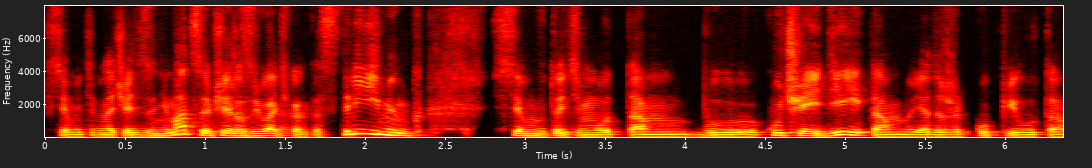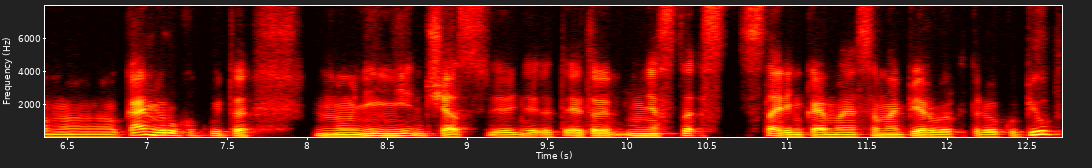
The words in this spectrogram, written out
всем этим начать заниматься, вообще развивать как-то стриминг, всем вот этим вот там было куча идей, там я даже купил там э, камеру какую-то, ну, не, не, сейчас, э, это, это у меня старенькая моя самая первая, которую я купил,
